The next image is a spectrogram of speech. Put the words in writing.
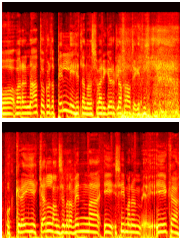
og var að reyna aðtók hvort að Billy hillan hans væri gjörglega frátekinn og greiði gellan sem er að vinna í símanum í IKEA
